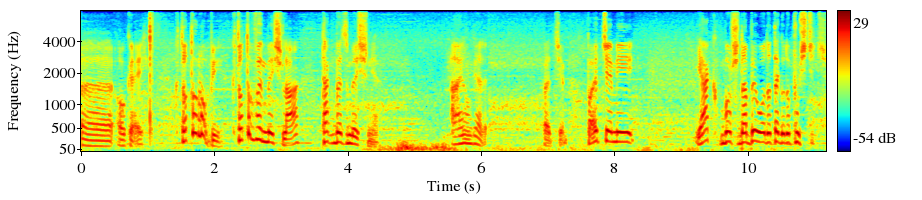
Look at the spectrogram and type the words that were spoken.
e, okej. Kto to robi? Kto to wymyśla tak bezmyślnie? I don't get it. Powiedzcie, mi. powiedzcie mi, jak można było do tego dopuścić?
